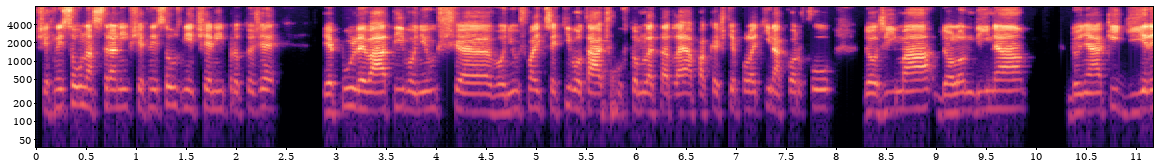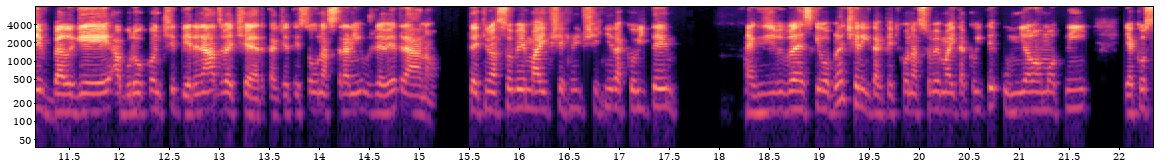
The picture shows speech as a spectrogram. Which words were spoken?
všechny jsou nasraný, všechny jsou zničený, protože je půl devátý, oni už, eh, oni už mají třetí otáčku v tom letadle a pak ještě poletí na Korfu, do Říma, do Londýna, do nějaký díry v Belgii a budou končit 11 večer, takže ty jsou nasraný už 9 ráno. Teď na sobě mají všechny, všichni takový ty jak když by byly hezky oblečený, tak teď na sobě mají takový ty umělohmotný, jako z,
